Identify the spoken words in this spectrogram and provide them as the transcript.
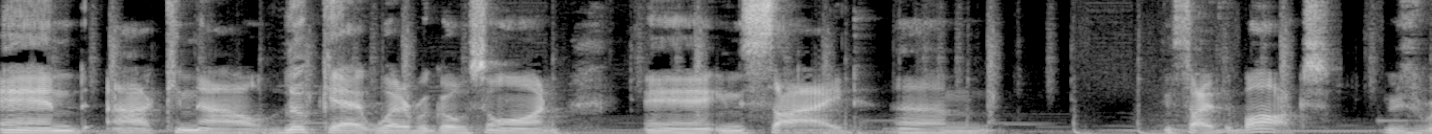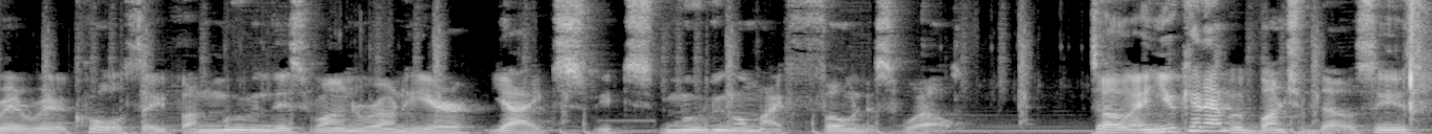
and I can now look at whatever goes on uh, inside um, inside the box is really, really cool. So if I'm moving this one around here, yeah, it's, it's moving on my phone as well. So, and you can have a bunch of those. So you just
